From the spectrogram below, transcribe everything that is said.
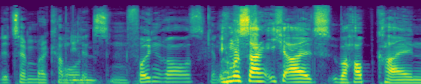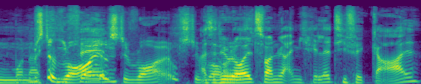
Dezember kamen die letzten Folgen raus. Genau. Ich muss sagen, ich als überhaupt kein Mr. Monarchie-Fan, Royals, die Royals, die also die Royals waren mir eigentlich relativ egal,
